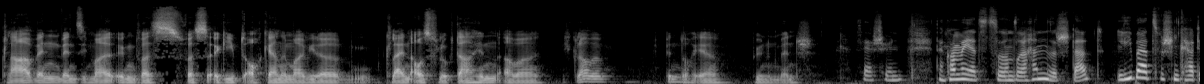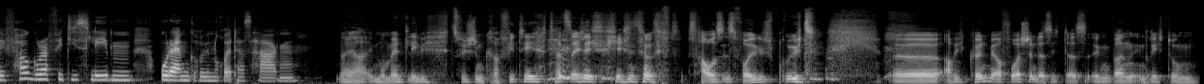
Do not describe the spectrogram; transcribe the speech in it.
Klar, wenn, wenn sich mal irgendwas was ergibt, auch gerne mal wieder einen kleinen Ausflug dahin. Aber ich glaube, ich bin doch eher Bühnenmensch. Sehr schön. Dann kommen wir jetzt zu unserer Hansestadt. Lieber zwischen KTV-Graffitis leben oder im grünen Reutershagen? Naja, im Moment lebe ich zwischen Graffiti tatsächlich. das Haus ist vollgesprüht. äh, aber ich könnte mir auch vorstellen, dass sich das irgendwann in Richtung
